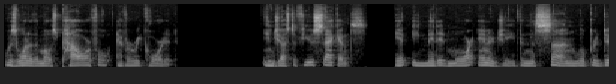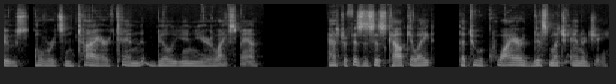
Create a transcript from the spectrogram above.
was one of the most powerful ever recorded. In just a few seconds, it emitted more energy than the sun will produce over its entire 10 billion year lifespan. Astrophysicists calculate that to acquire this much energy,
